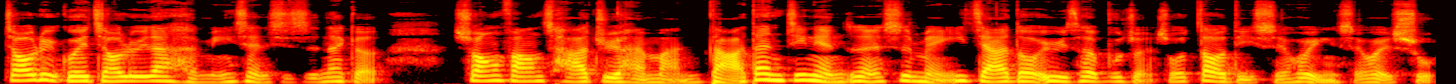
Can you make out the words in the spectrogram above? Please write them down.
焦虑归焦虑，但很明显，其实那个双方差距还蛮大。但今年真的是每一家都预测不准，说到底谁会赢谁会输，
